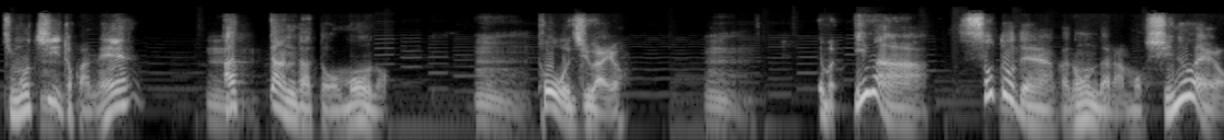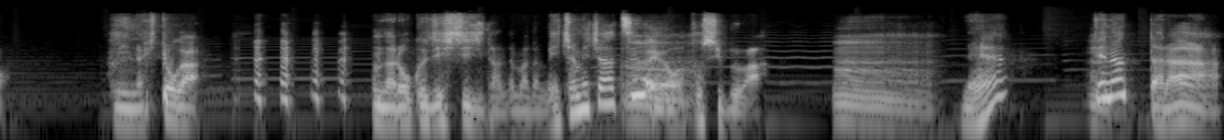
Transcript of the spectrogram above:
気持ちいいとかね、うん。あったんだと思うの。うん。当時はよ。うん。でも今外でなんか飲んだらもう死ぬわよ。みんな人が ほんな6時7時なんてまだめちゃめちゃ暑いわよ、うん。都市部は。うん。ね？ってなったら、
